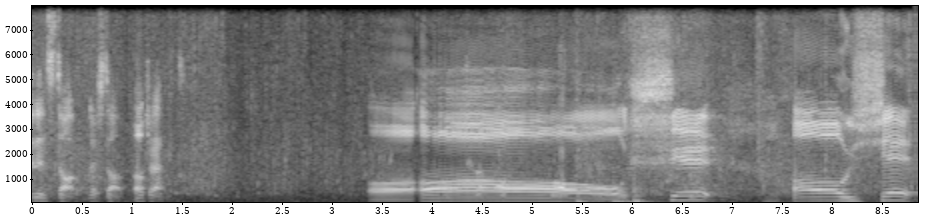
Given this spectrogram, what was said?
And then stop. No, stop. Oh. Happens. Oh, oh, shit. Oh, shit.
